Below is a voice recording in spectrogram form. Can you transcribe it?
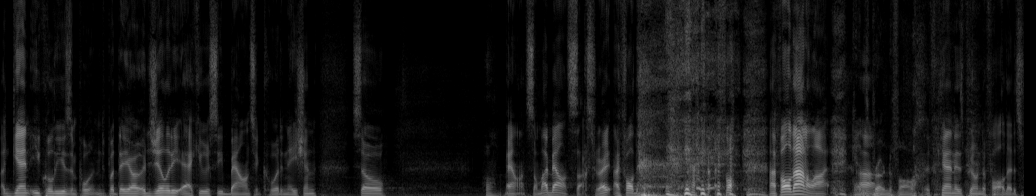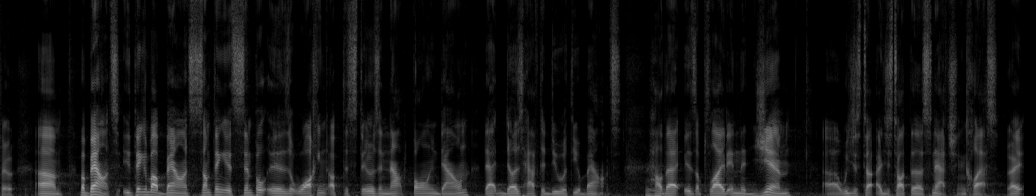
again equally as important. But they are agility, accuracy, balance, and coordination. So. Well, balance. So my balance sucks, right? I fall down. I, fall, I fall down a lot. Ken's Um, prone to fall. if Ken is prone to fall, that is fair. Um, but balance. You think about balance. Something as simple as walking up the stairs and not falling down. That does have to do with your balance. How that is applied in the gym. Uh, we just ta- I just taught the snatch in class, right?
